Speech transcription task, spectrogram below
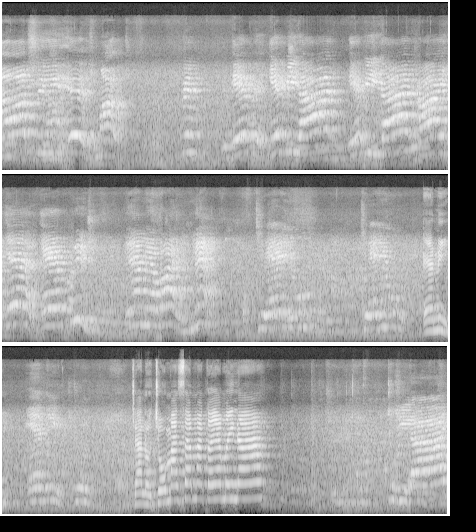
R C H March A A P R A P R I L April M A Y May J U J U એની એન ઈ જૂન ચાલો ચોમાસામાં કયા મહિના? જુલાઈ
